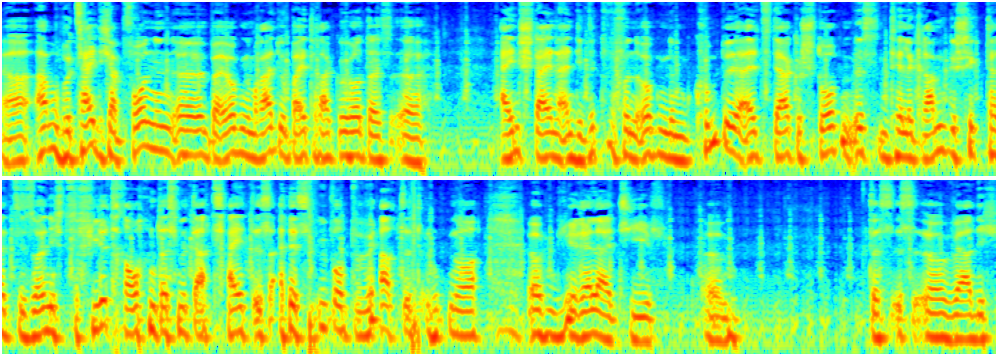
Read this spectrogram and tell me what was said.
ja. Aber Zeit, ich habe vorhin äh, bei irgendeinem Radiobeitrag gehört, dass äh, Einstein an die Witwe von irgendeinem Kumpel, als der gestorben ist, ein Telegramm geschickt hat, sie soll nicht zu viel trauen, dass mit der Zeit ist alles überbewertet und nur irgendwie relativ. Ähm, das ist, äh, werde ich,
